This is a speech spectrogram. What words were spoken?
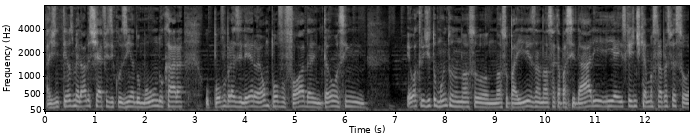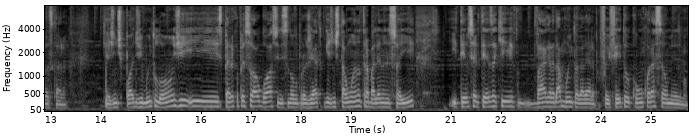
A gente tem os melhores chefes de cozinha do mundo, cara. O povo brasileiro é um povo foda, então assim, eu acredito muito no nosso, no nosso país, na nossa capacidade e é isso que a gente quer mostrar para as pessoas, cara. Que a gente pode ir muito longe e espero que o pessoal goste desse novo projeto, porque a gente está um ano trabalhando nisso aí e tenho certeza que vai agradar muito a galera, porque foi feito com o coração mesmo.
